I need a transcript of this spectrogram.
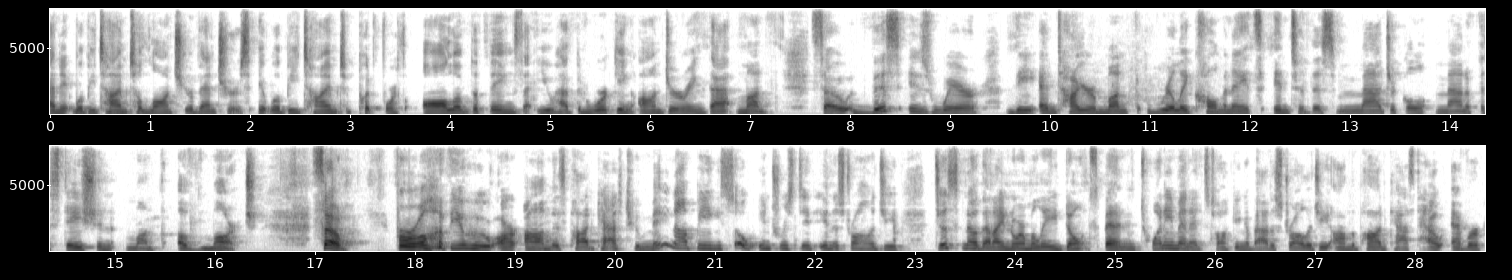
and it will be time to launch your ventures. It will be time to put forth all of the things that you have been working on during that month. So, this is where the entire month really culminates into this magical manifestation month of March. So, for all of you who are on this podcast who may not be so interested in astrology, just know that I normally don't spend 20 minutes talking about astrology on the podcast. However,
